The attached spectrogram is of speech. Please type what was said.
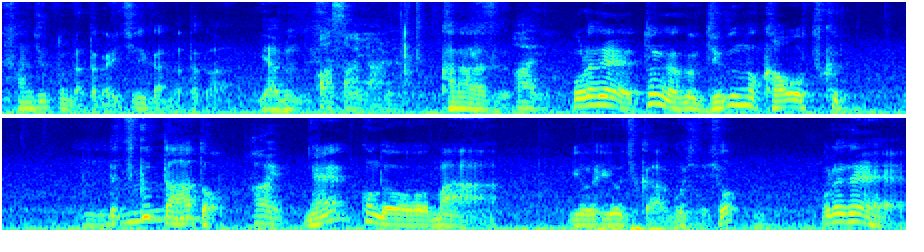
30分だったか1時間だったかやるんですよ。朝やる。必ず、はい。これでとにかく自分の顔を作る。で作った後。はい。ね今度まあ 4, 4時か5時でしょ、これで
